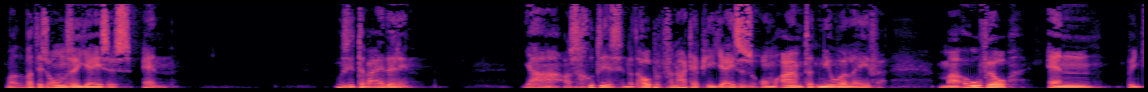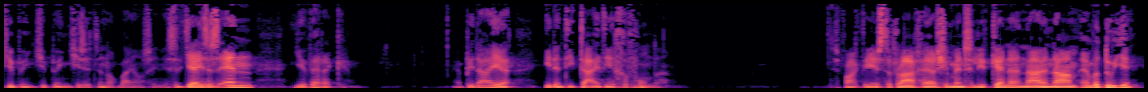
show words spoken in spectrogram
Wat, wat is onze Jezus en? Hoe zitten wij erin? Ja, als het goed is, en dat hoop ik van harte, heb je Jezus omarmd, het nieuwe leven. Maar hoeveel en, puntje, puntje, puntje zit er nog bij ons in? Is het Jezus en je werk? Heb je daar je identiteit in gevonden? Is vaak de eerste vraag, hè, als je mensen leert kennen, naar hun naam. En wat doe je?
